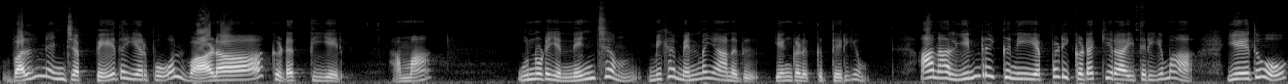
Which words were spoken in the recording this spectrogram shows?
வல் நெஞ்ச பேதையர் போல் வாழா கிடத்தியேல். அம்மா உன்னுடைய நெஞ்சம் மிக மென்மையானது எங்களுக்கு தெரியும். ஆனால் இன்றைக்கு நீ எப்படி கிடக்கிறாய் தெரியுமா? ஏதோ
